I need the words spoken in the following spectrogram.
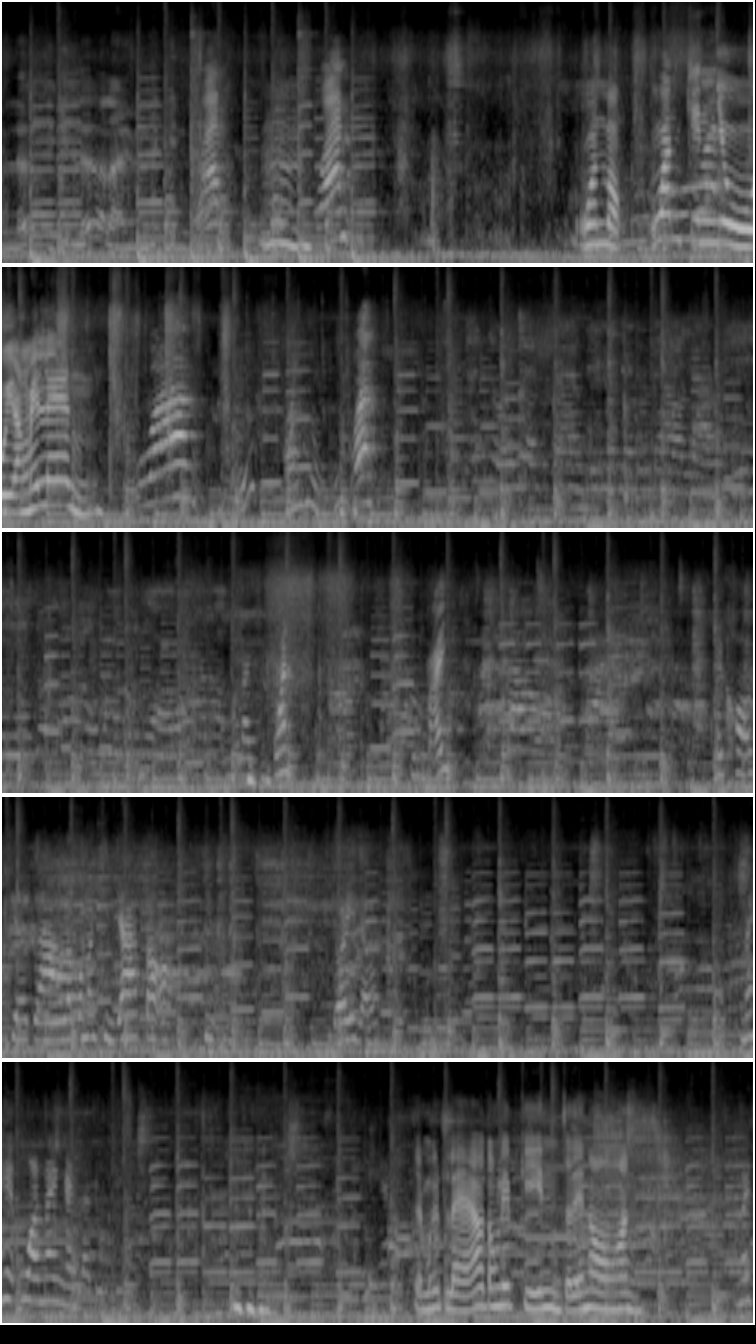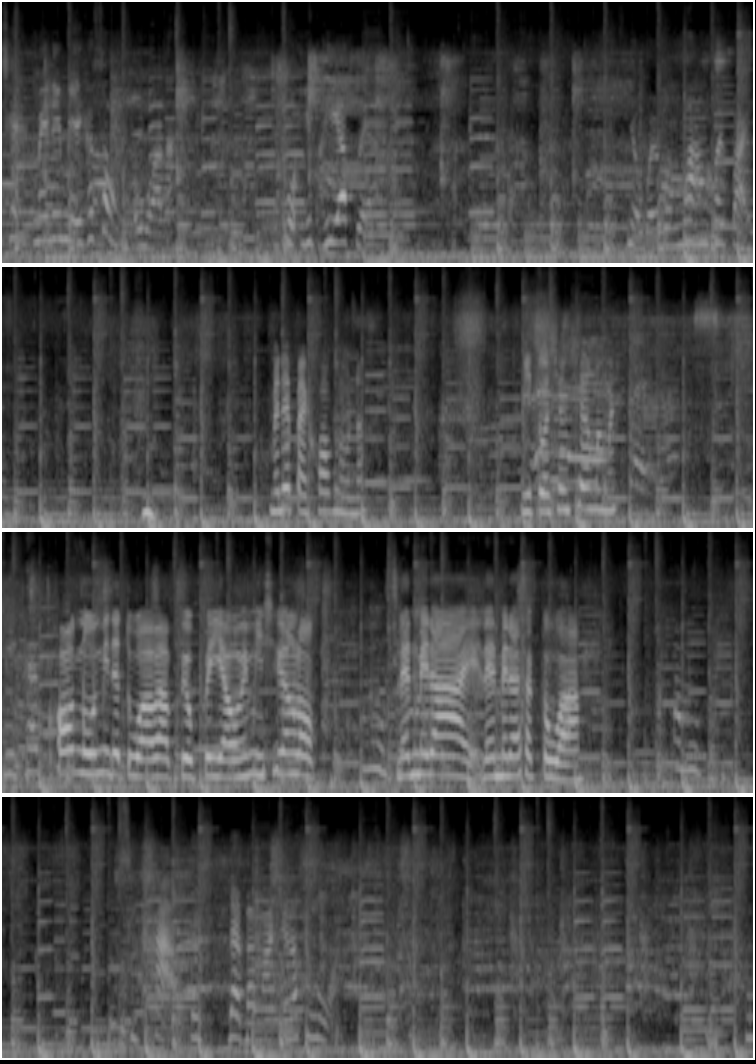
มันเลอะที่ดินเลอะอะไรมันไม่กินนะอืมวันอ้วนบอกอ้วนกินอยู่ยังไม่เล่นวัน เคลียร์ตรงนู้นแล้วก็มากินหญ้าต่อหิวย่อยแล้ว ไม่ให้อ้วนได้ไงล่ะดูดิจะมืดแล้วต้องรีบกินจะได้นอน ไม่ใช่ไม่ได้มีแค่สองตัวนะโหอีเพียบเลย เดี๋ยวไว้ว่างๆค่อยไป ไม่ได้ไปคอกนู้นนะมีตัวเชื่องเชื่องๆบ้างไหม มีแค่คอกนู้นมีแต่ตัวแบบเปรียวๆไม่มีเชื่องหรอกหมูเล่นไม่ได้ เล่นไม่ได้สักตัวปลาหมึกสีขาวแต่แต่ประมาณนี้แล้วคือหนู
